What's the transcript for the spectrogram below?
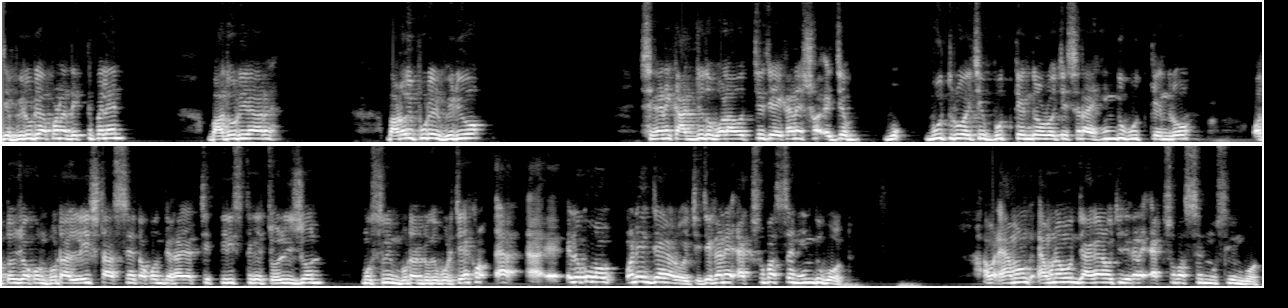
যে ভিডিওটি আপনারা দেখতে পেলেন বাদুরিয়ার বারুইপুরের ভিডিও, সেখানে কার্যত বলা হচ্ছে যে এখানে যে বুথ রয়েছে, বুথ কেন্দ্র রয়েছে, সেটা হিন্দু বুথ কেন্দ্র। অত যখন ভোটার লিস্ট আসছে, তখন দেখা যাচ্ছে তিরিশ থেকে চল্লিশ জন মুসলিম ভোটার ঢুকে পড়ছে। এখন এরকম অনেক জায়গা রয়েছে যেখানে একশো পার্সেন্ট হিন্দু ভোট। আবার এমন এমন এমন জায়গা রয়েছে যেখানে একশো পার্সেন্ট মুসলিম ভোট।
